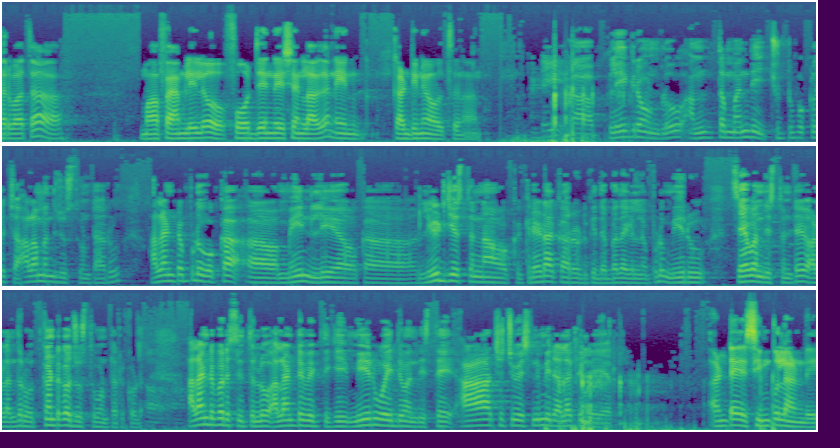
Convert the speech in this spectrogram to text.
తర్వాత మా ఫ్యామిలీలో ఫోర్త్ జనరేషన్ లాగా నేను కంటిన్యూ అవుతున్నాను. అంటే ప్లే గ్రౌండ్లో అంతమంది చుట్టుపక్కల చాలామంది చూస్తుంటారు. అలాంటప్పుడు ఒక మెయిన్ లీ ఒక లీడ్ చేస్తున్న ఒక క్రీడాకారుడికి దెబ్బ తగిలినప్పుడు మీరు సేవ అందిస్తుంటే వాళ్ళందరూ ఉత్కంఠగా చూస్తూ ఉంటారు కూడా. అలాంటి పరిస్థితుల్లో అలాంటి వ్యక్తికి మీరు వైద్యం అందిస్తే ఆ సిచ్యువేషన్ మీరు ఎలా ఫీల్ అయ్యారు? అంటే సింపుల్ అండి.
